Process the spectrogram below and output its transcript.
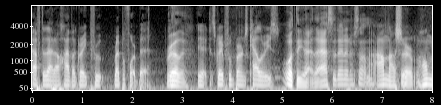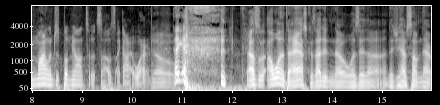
after that, I'll have a grapefruit right before bed. Really? Yeah, because grapefruit burns calories What the uh, the acid in it or something? I'm not sure. Home Marlon just put me onto it, so I was like, all right, word. Yo. That's what I wanted to ask because I didn't know. Was it? uh Did you have something that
